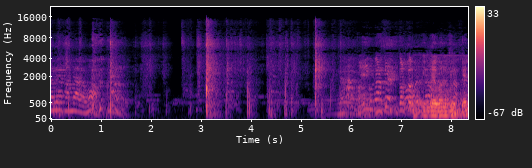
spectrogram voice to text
है eleven fifteen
